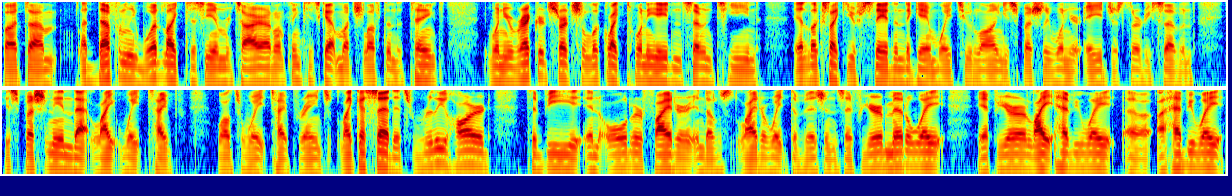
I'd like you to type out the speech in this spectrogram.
But um, I definitely would like to see him retire. I don't think he's got much left in the tank. When your record starts to look like 28 and 17, it looks like you've stayed in the game way too long, especially when your age is 37, especially in that lightweight type welterweight type range. Like I said, it's really hard to be an older fighter in those lighter weight divisions. If you're a middleweight, if you're a light heavyweight, uh, a heavyweight,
